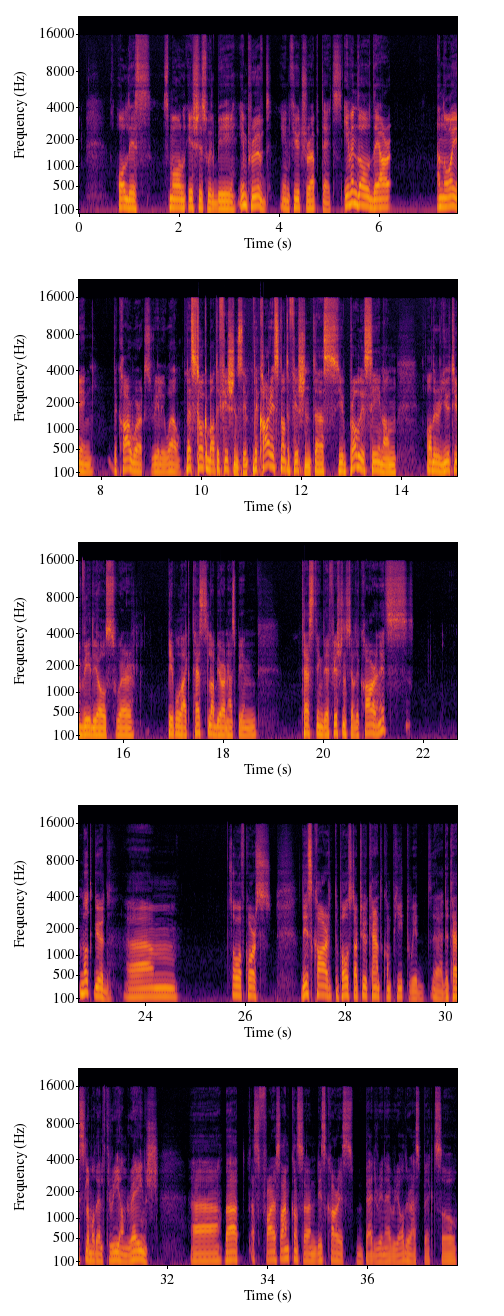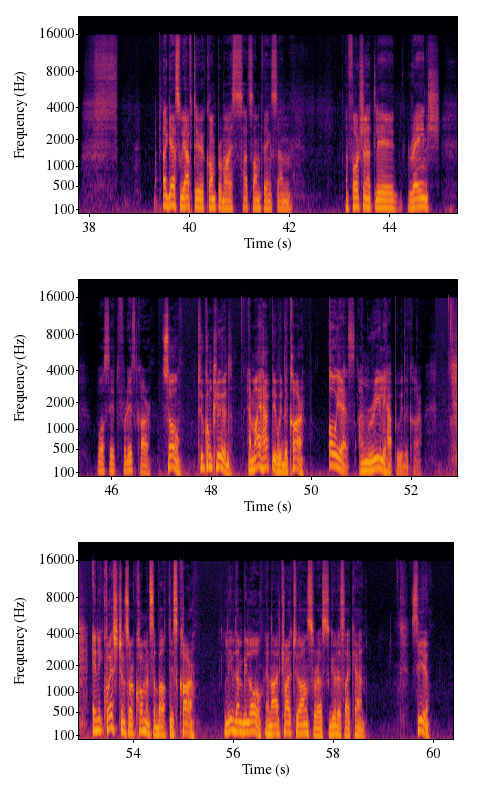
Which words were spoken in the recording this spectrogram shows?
all these small issues will be improved in future updates. Even though they are annoying the car works really well. Let's talk about efficiency. The car is not efficient, as you've probably seen on other YouTube videos where people like Tesla Björn has been testing the efficiency of the car, and it's not good. Um, so of course, this car, the Polestar 2, can't compete with uh, the Tesla Model 3 on range. Uh, but as far as I'm concerned, this car is better in every other aspect. So I guess we have to compromise at some things. And unfortunately, range was it for this car. So to conclude, am I happy with the car? Oh yes, I'm really happy with the car. Any questions or comments about this car? Leave them below and I'll try to answer as good as I can. See you.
